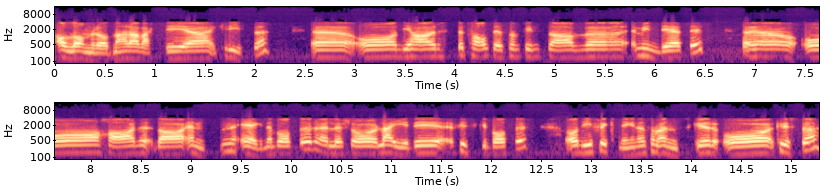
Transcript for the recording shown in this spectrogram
alle områdene har vært i krise. Og de har betalt det som finnes av myndigheter. Og har da enten egne båter, eller så leier de fiskebåter. Og de flyktningene som ønsker å krysse,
